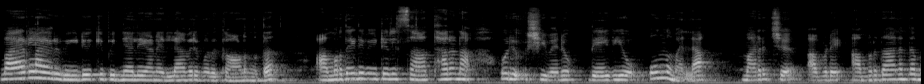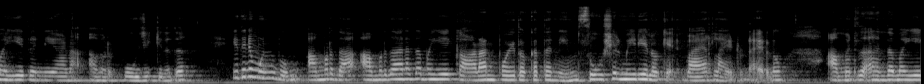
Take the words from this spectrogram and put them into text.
വൈറലായ ഒരു വീഡിയോയ്ക്ക് പിന്നാലെയാണ് എല്ലാവരും അത് കാണുന്നത്. അമൃതയുടെ വീട്ടിൽ സാധാരണ ഒരു ശിവനോ ദേവിയോ ഒന്നുമല്ല. മറിച്ച് അവിടെ അമൃതാനന്ദമയ്യെ തന്നെയാണ് അവർ പൂജിക്കുന്നത്. ഇതിനു മുൻപും അമൃത അമൃതാനന്ദമയ്യെ കാണാൻ പോയതൊക്കെ തന്നെയും സോഷ്യൽ മീഡിയയിലൊക്കെ വൈറലായിട്ടുണ്ടായിരുന്നു. അമൃതാനന്ദമയ്യെ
